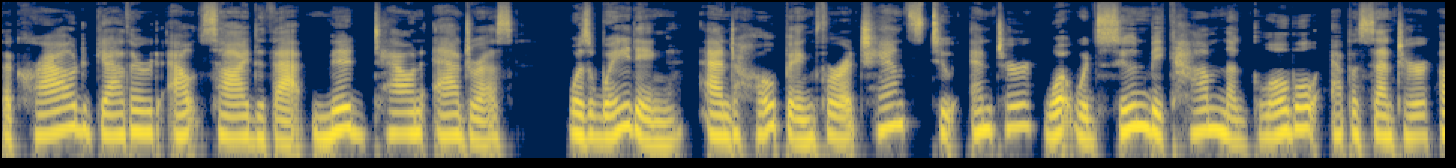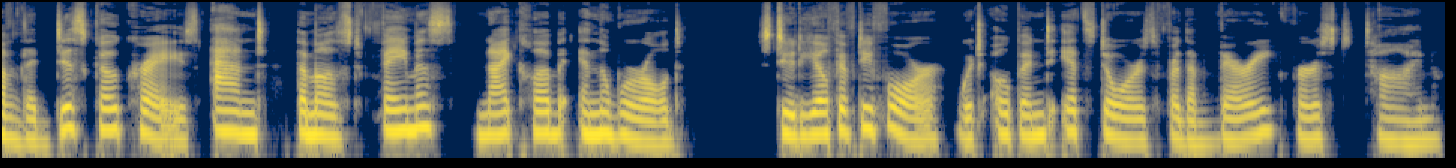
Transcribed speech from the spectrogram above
the crowd gathered outside that midtown address was waiting and hoping for a chance to enter what would soon become the global epicenter of the disco craze and the most famous nightclub in the world, Studio 54, which opened its doors for the very first time.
